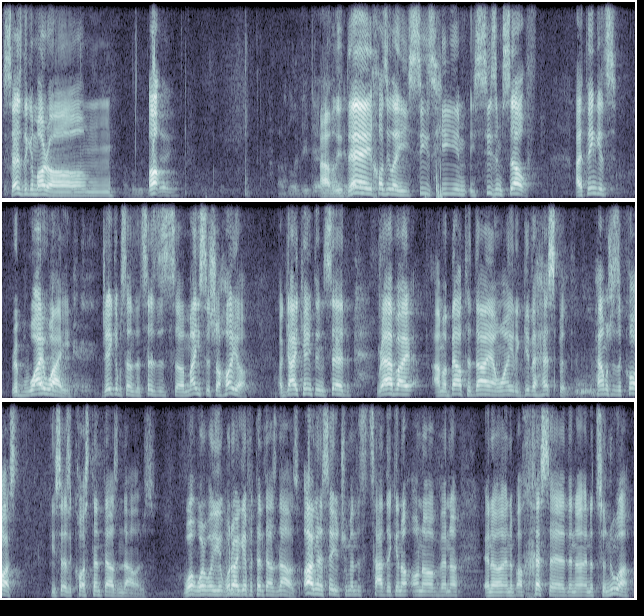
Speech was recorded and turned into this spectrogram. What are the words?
Says the Gemara. Um, oh, he sees he, he sees himself. I think it's Reb YY Jacobson that says this uh, Maisa Shahaya. A guy came to him and said, Rabbi, I'm about to die. I want you to give a hesped. How much does it cost? He says it costs ten thousand dollars. What, what, what, what, do I get for ten thousand dollars? Oh, I'm going to say you're tremendous tzaddik and a onav and a and a and a bal chesed and a, and a tzanua.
